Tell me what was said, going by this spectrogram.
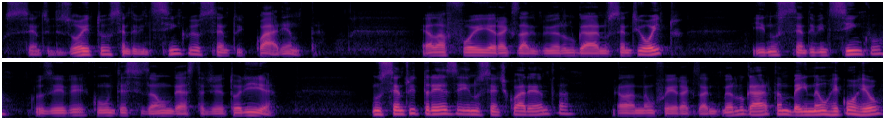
o 118, o 125 e o 140. Ela foi hierarquizada em primeiro lugar no 108 e no 125, inclusive com decisão desta diretoria. No 113 e no 140, ela não foi hierarquizada em primeiro lugar, também não recorreu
